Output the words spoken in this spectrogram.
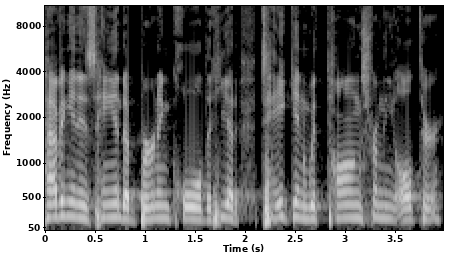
having in his hand a burning coal that he had taken with tongs from the altar.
